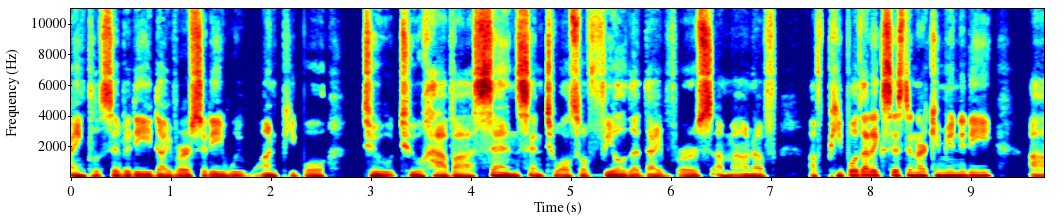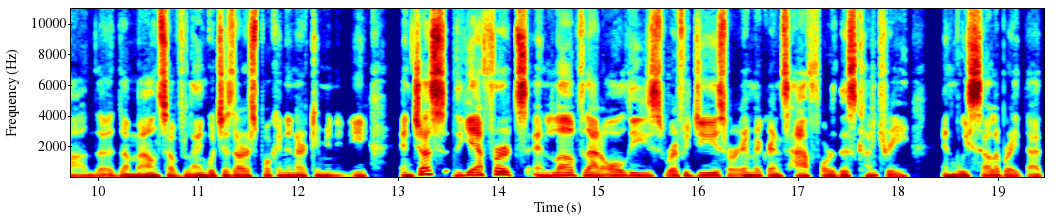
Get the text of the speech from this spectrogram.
Inclusivity, diversity. We want people to to have a sense and to also feel the diverse amount of of people that exist in our community. Uh, the, the amounts of languages that are spoken in our community, and just the efforts and love that all these refugees or immigrants have for this country and we celebrate that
